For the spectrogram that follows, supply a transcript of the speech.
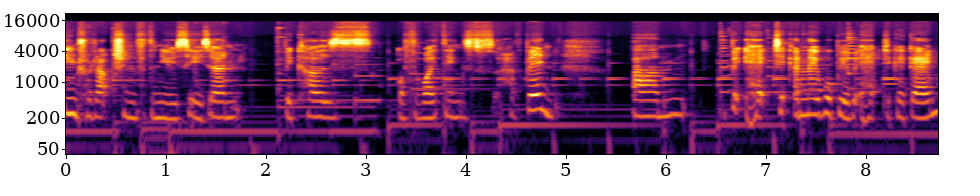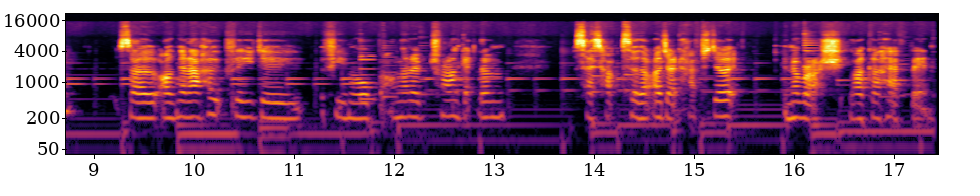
introduction for the new season because of the way things have been. Um, a bit hectic and they will be a bit hectic again. So I'm going to hopefully do a few more, but I'm going to try and get them set up so that I don't have to do it in a rush like I have been.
